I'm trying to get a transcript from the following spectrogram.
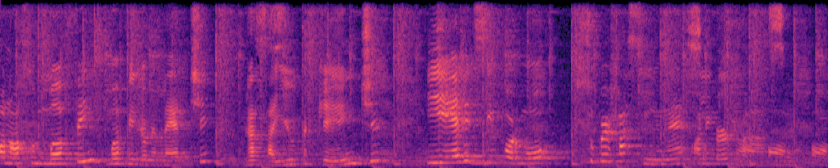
Só o nosso muffin, muffin de omelete. Já saiu, tá quente. E ele desenformou super facinho, né? Olha Super aqui, fácil. Ó, ó.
